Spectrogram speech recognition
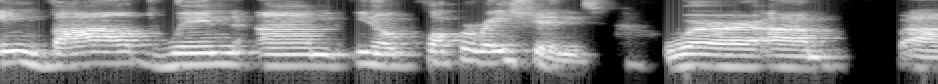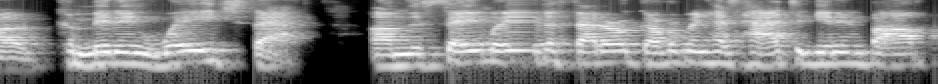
involved when um, you know corporations were um, uh, committing wage theft. Um, the same way the federal government has had to get involved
